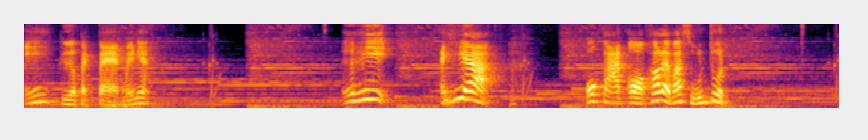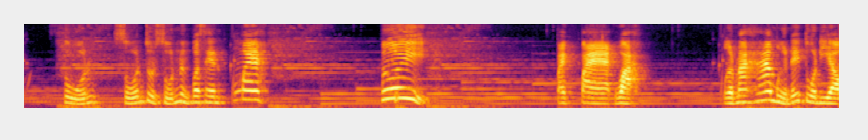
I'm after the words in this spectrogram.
เอ๊ะเกลือแปลกๆไหมเนี่ยเอ้ยไอ้เหี้ยโอกาสออกเท่าไหร่วะศูนย์จุด ศูนย์ศูนย์จุดศูนย์หนึ่งเปอร์เซ็นต์แม่เฮ้ย แปลกๆว่ะ เปิดมาห้าหมื่นได้ตัวเดียว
